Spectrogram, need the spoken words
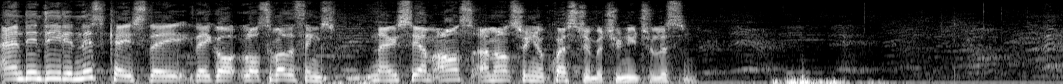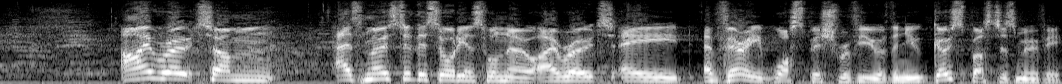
And indeed, in this case, they, they got lots of other things. Now, you see, I'm, ans- I'm answering your question, but you need to listen. I wrote, um, as most of this audience will know, I wrote a, a very waspish review of the new Ghostbusters movie,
